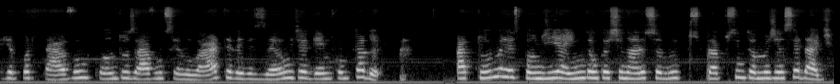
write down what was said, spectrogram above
reportavam quanto usavam celular, televisão, videogame e computador. A turma respondia ainda um questionário sobre os próprios sintomas de ansiedade.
